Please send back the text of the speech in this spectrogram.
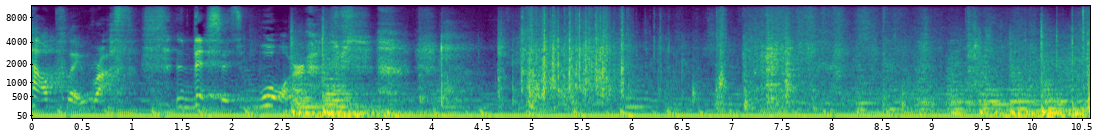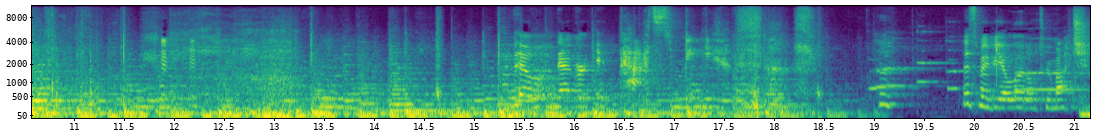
I'll play rough. This is war. Too much.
